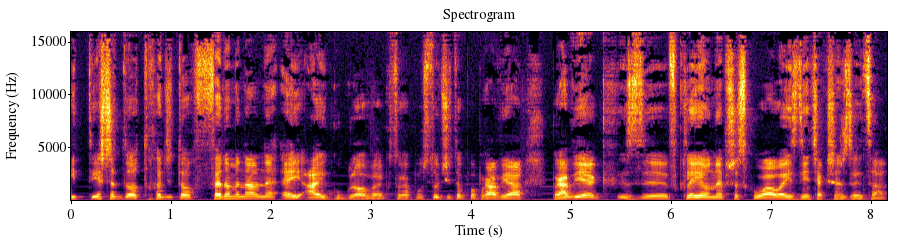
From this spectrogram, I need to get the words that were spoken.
i jeszcze dochodzi to fenomenalne AI googlowe, które po prostu ci to poprawia, prawie jak z, wklejone przez Huawei zdjęcia księżyca.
